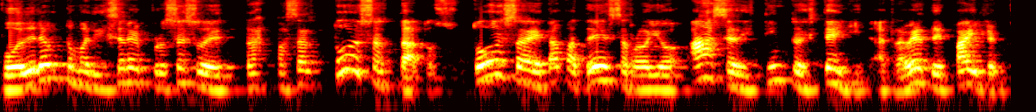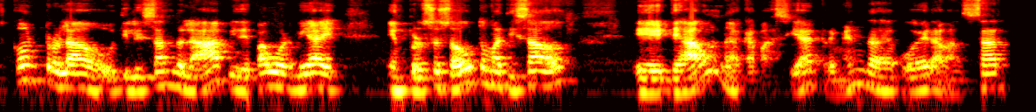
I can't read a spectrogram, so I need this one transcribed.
poder automatizar el proceso de traspasar todos esos datos, todas esas etapas de desarrollo hacia distintos staging a través de pipelines controlados utilizando la API de Power BI en procesos automatizados, eh, te da una capacidad tremenda de poder avanzar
